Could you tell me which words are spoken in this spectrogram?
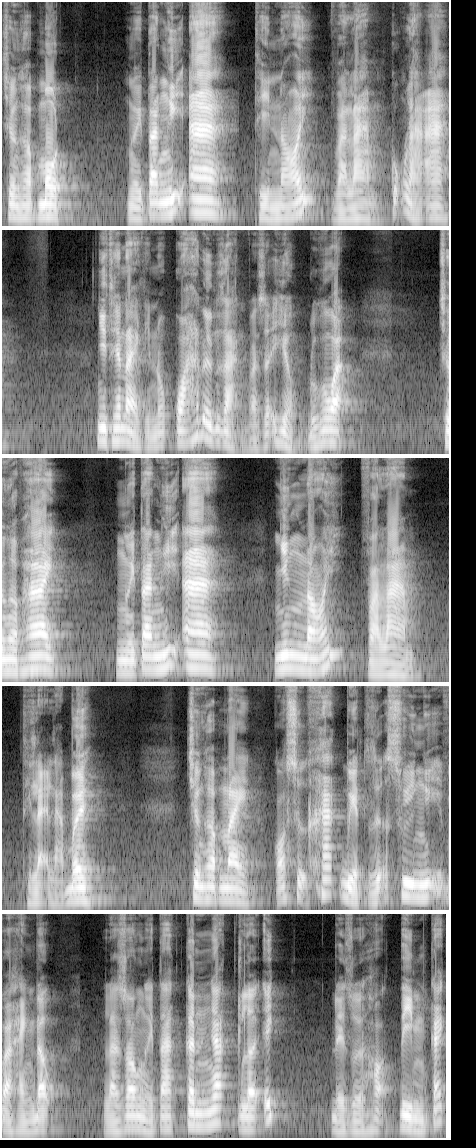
Trường hợp một, người ta nghĩ a thì nói và làm cũng là a. Như thế này thì nó quá đơn giản và dễ hiểu, đúng không ạ? Trường hợp 2 người ta nghĩ a nhưng nói và làm thì lại là B. Trường hợp này có sự khác biệt giữa suy nghĩ và hành động là do người ta cân nhắc lợi ích để rồi họ tìm cách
